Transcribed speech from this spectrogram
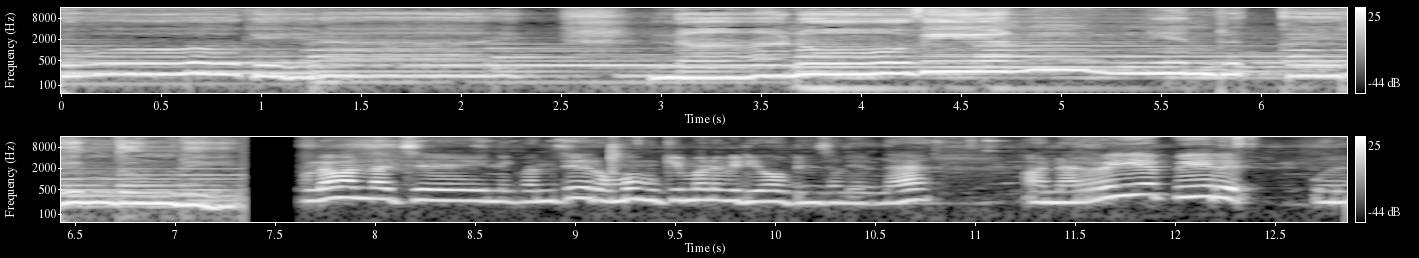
போகிறாய்? நான் ஓவியன் என்று தெரிந்தும் நீ உள்ள வந்தாச்சு. இன்னைக்கு வந்துட்டு ரொம்ப முக்கியமான வீடியோ அப்படின்னு சொல்லியிருந்தேன். நிறைய பேர் ஒரு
